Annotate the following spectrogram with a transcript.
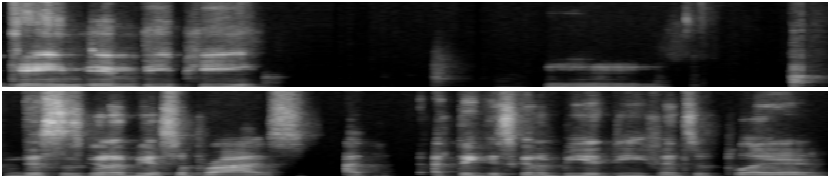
game MVP. Mm, I- this is gonna be a surprise. I, I think it's gonna be a defensive player.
